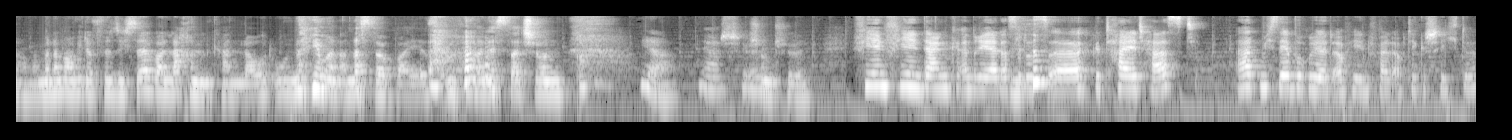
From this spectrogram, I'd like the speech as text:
ja, wenn man dann mal wieder für sich selber lachen kann, laut, ohne jemand anders dabei ist, dann ist das schon, ja, ja schön. schon schön. Vielen, vielen Dank, Andrea, dass du das äh, geteilt hast. Hat mich sehr berührt, auf jeden Fall, auch die Geschichte.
